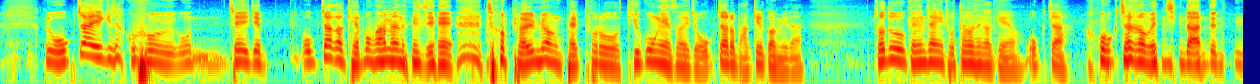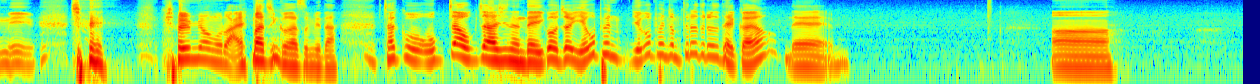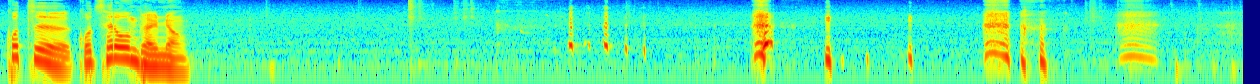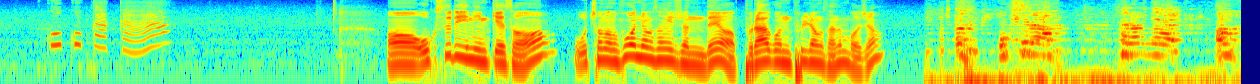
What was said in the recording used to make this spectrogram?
그리고 옥자 얘기 자꾸 온- 제 이제 옥자가 개봉하면 이제 저 별명 100% 듀공에서 이제 옥자로 바뀔 겁니다. 저도 굉장히 좋다고 생각해요. 옥자. 옥자가 왠지 나한테 닉네임 제 별명으로 알맞은 것 같습니다. 자꾸 옥자 옥자 하시는데 이거 저 예고편 예고편 좀 틀어드려도 될까요? 네. 어 코트 곧 새로운 별명 어 옥스리님께서 5천원 후원 영상 해주셨는데요. 브라곤 풀 영상은 뭐죠? 옥시라 사랑해. 어.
